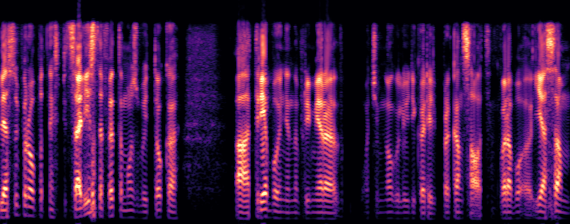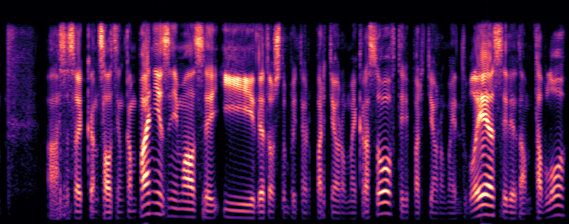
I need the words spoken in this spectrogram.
Для суперопытных специалистов это может быть только а, требования, например, очень много людей говорили про консалтинг. Я сам со своей консалтинг-компанией занимался, и для того, чтобы быть, например, партнером Microsoft или партнером AWS или там Tableau,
